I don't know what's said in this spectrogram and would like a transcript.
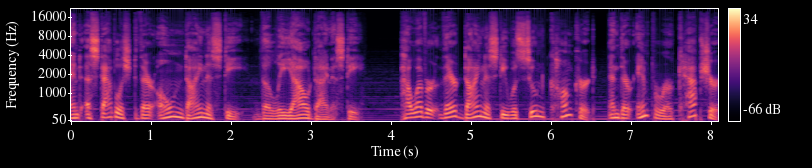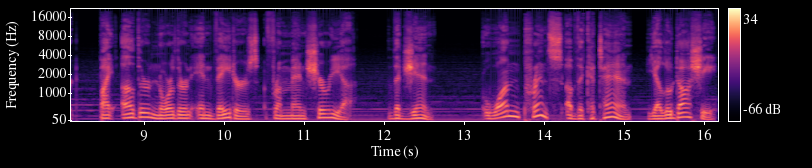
and established their own dynasty, the Liao dynasty. However, their dynasty was soon conquered and their emperor captured by other northern invaders from Manchuria, the Jin. One prince of the Khitan, Yeludashi,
